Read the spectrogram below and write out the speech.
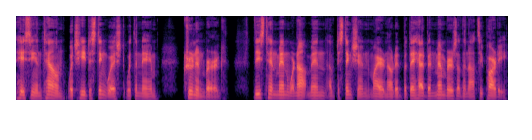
Hessian town, which he distinguished with the name Kronenberg. These ten men were not men of distinction, Mayer noted, but they had been members of the Nazi Party.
